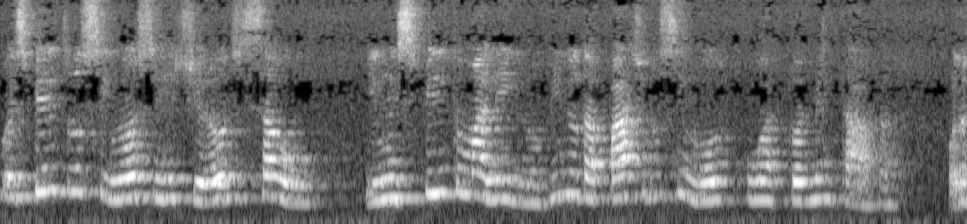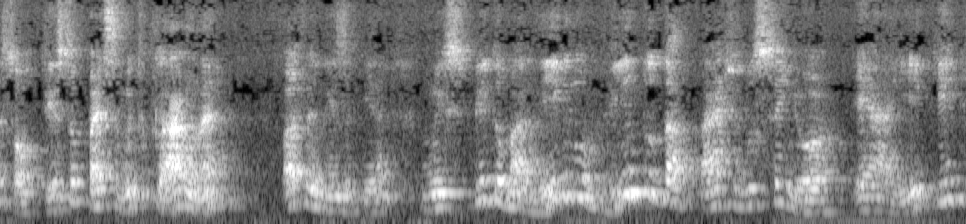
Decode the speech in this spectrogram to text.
O Espírito do Senhor se retirou de Saul, e um espírito maligno, vindo da parte do Senhor, o atormentava. Olha só, o texto parece muito claro, né? Olha o que ele diz aqui, né? Um espírito maligno vindo da parte do Senhor. É aí que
